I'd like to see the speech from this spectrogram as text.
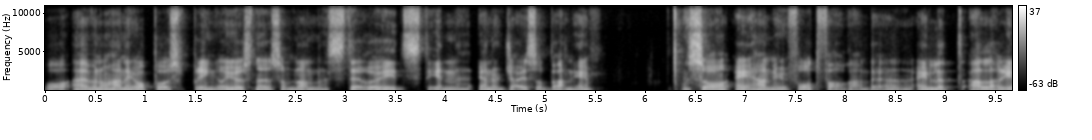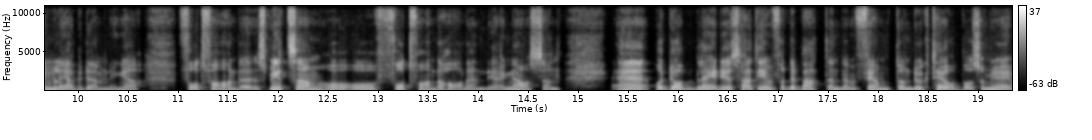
och även om han är uppe och springer just nu som någon steroidstinn energizer bunny så är han ju fortfarande, enligt alla rimliga bedömningar, fortfarande smittsam och, och fortfarande har den diagnosen. Eh, och då blev det ju så att inför debatten den 15 oktober, som ju är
